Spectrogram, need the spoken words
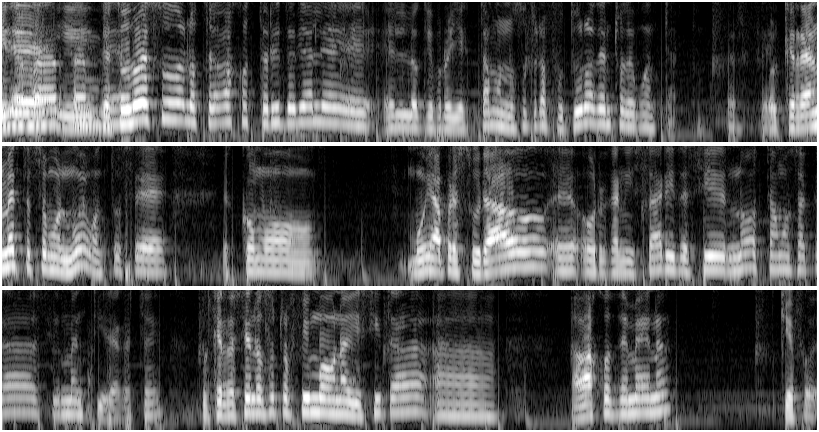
y de, y todo eso, los trabajos territoriales es lo que proyectamos nosotros a futuro dentro de Puente Alto. Perfecto. Porque realmente somos nuevos, entonces es como muy apresurado eh, organizar y decir, no, estamos acá, sin mentira, ¿cachai? Porque recién nosotros fuimos a una visita a, a Bajos de Mena, que fue,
